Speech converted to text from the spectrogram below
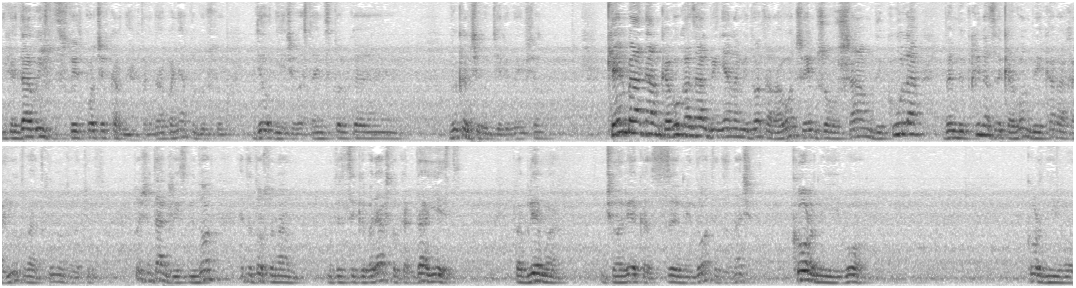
И когда выяснится, что есть порча в корнях, тогда понятно будет, что делать нечего, останется только выкорчевать дерево и все. כן באדם קבעו חז"ל בעניין המידות הרעות שהם שורשם דקולה והם מבחינת זכרון בעיקר החיות והתכונות והתוף. Точно так же есть медот, это то, что нам мудрецы говорят, что когда есть проблема у человека с медот, это значит корни его, корни его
